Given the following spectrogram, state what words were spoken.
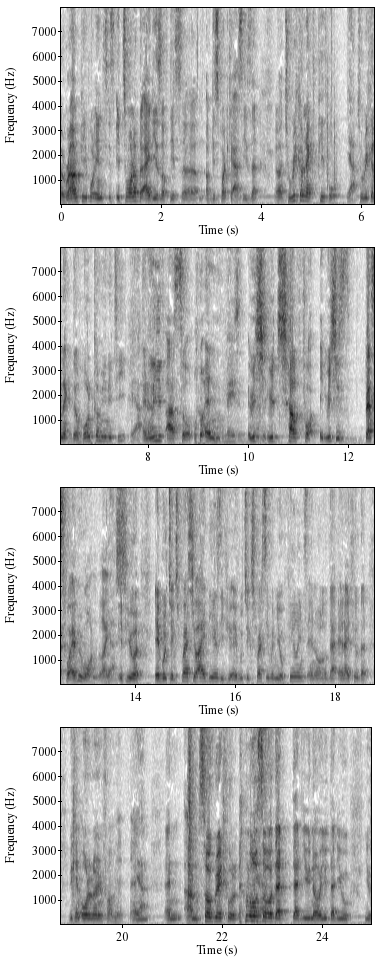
around people and it's, it's one of the ideas of this uh, of this podcast is that uh, to reconnect people Yeah. to reconnect the whole community Yeah. and Yeah. live as so and Amazing. which which help for which is best for everyone like Yes. if you are able to express your ideas if you're able to express even your feelings and all of that and i feel that we can all learn from it and Yeah. and I'm so grateful also Yeah. that that you know you that you you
